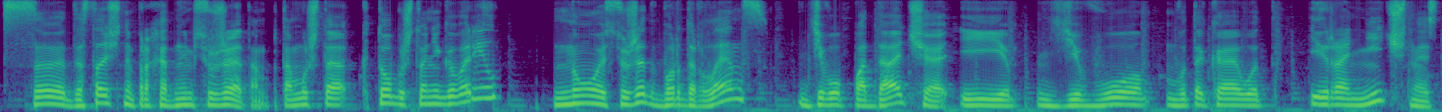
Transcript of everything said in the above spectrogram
с достаточно проходным сюжетом. Потому что, кто бы что ни говорил, но сюжет в Borderlands, его подача и его вот такая вот ироничность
